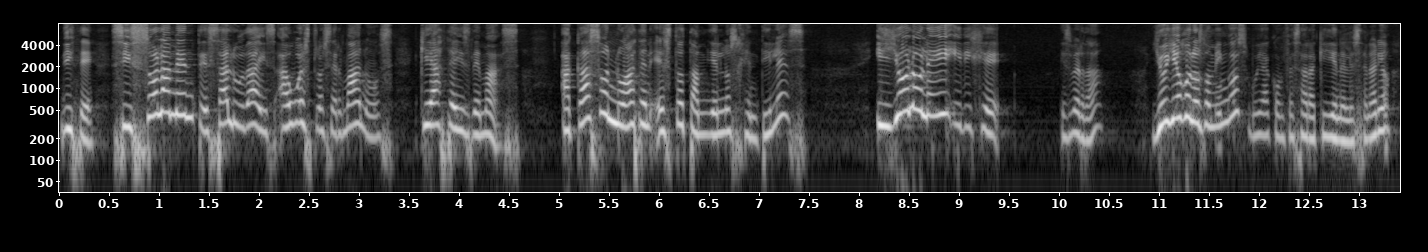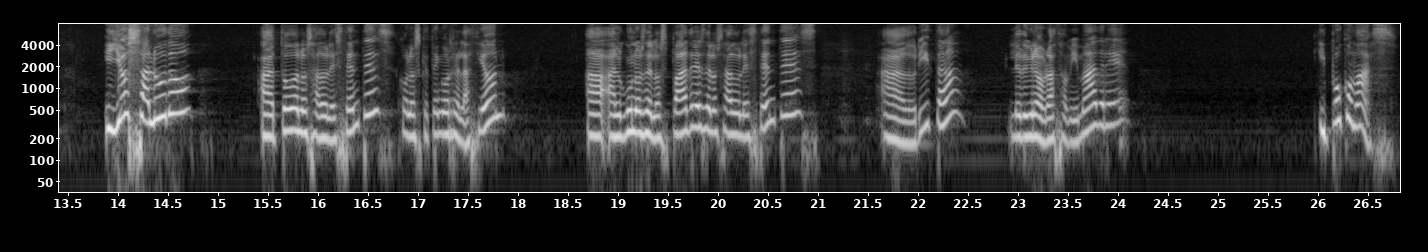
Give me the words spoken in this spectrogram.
dice, si solamente saludáis a vuestros hermanos, ¿qué hacéis de más? ¿Acaso no hacen esto también los gentiles? Y yo lo leí y dije, es verdad. Yo llego los domingos, voy a confesar aquí en el escenario, y yo saludo a todos los adolescentes con los que tengo relación, a algunos de los padres de los adolescentes, a Dorita, le doy un abrazo a mi madre, y poco más,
